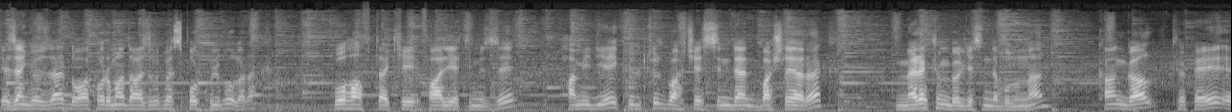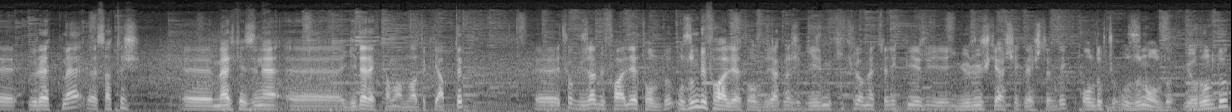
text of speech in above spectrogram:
Gezen Gözler Doğa Koruma Dağcılık ve Spor Kulübü olarak bu haftaki faaliyetimizi Hamidiye Kültür Bahçesi'nden başlayarak Meraküm bölgesinde bulunan Kangal köpeği e, üretme ve satış e, merkezine e, giderek tamamladık, yaptık. E, çok güzel bir faaliyet oldu. Uzun bir faaliyet oldu. Yaklaşık 22 kilometrelik bir e, yürüyüş gerçekleştirdik. Oldukça uzun oldu. Yorulduk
